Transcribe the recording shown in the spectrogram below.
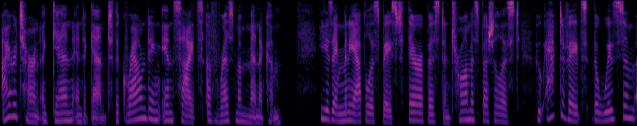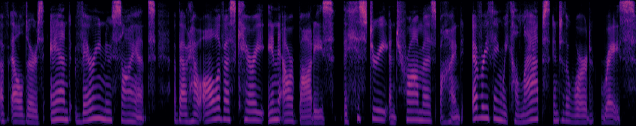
I return again and again to the grounding insights of Resmaa Menakem. He is a Minneapolis based therapist and trauma specialist who activates the wisdom of elders and very new science about how all of us carry in our bodies the history and traumas behind everything we collapse into the word race.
